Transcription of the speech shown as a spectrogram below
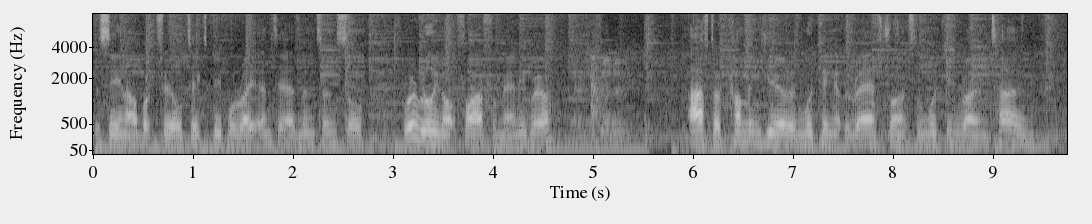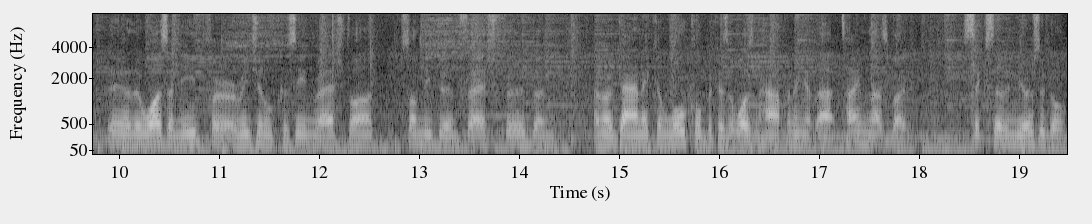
the St. Albert Trail takes people right into Edmonton, so we're really not far from anywhere. After coming here and looking at the restaurants and looking around town, you know, there was a need for a regional cuisine restaurant, somebody doing fresh food and, and organic and local because it wasn't happening at that time. That's about six, seven years ago.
